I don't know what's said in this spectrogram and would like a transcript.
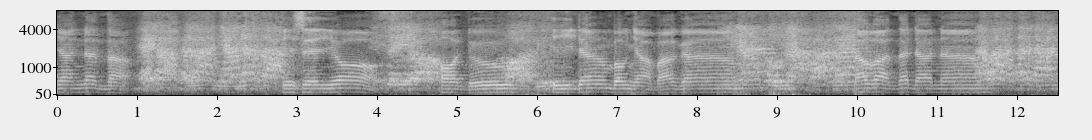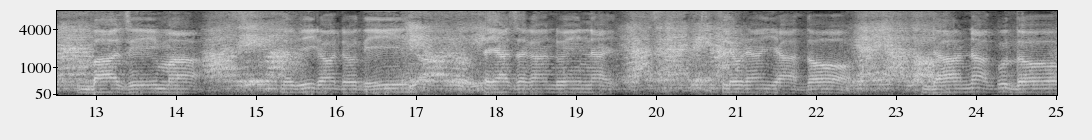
ညာနတ္တမေဃဗလညာနတ္တပစ္စယောပစ္စယောဟောတုဣဒံဘုံညဘာကံဣဒံဘုံညဘာကံ သဗ္ဗတတ္တနာသဗ္ဗတတ္တနာပါစီမပါစီမတပိတော်တို့သည်တရားစကံတွင်၌တရားစကံတွင်၌လူရန်ရသောလူရန်ရသောဒါနကုသိုလ်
